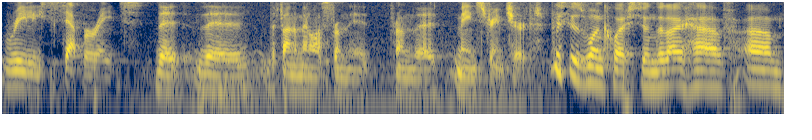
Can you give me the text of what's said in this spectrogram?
really separates the the the fundamentalists from the from the mainstream church. This is one question that I have. Um,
